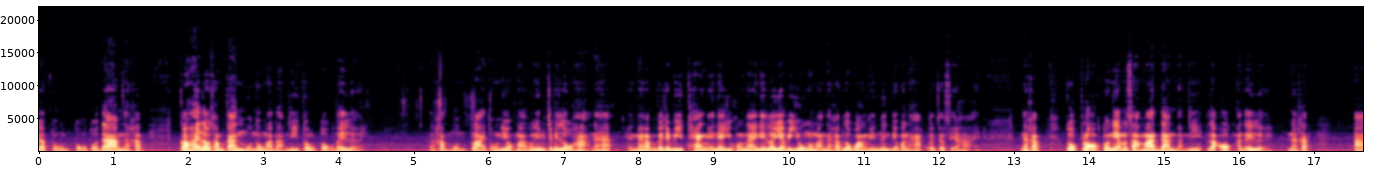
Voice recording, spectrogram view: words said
กับตรงตรงตัวด้ามนะครับ ก็ให้เราทำการหมุนออกมาแบบนี้ตรงๆได้เลยนะครับหมุนปลายตรงนี้ออกมาตรงนี้มันจะเป็นโลหะนะฮะเห็นไหมครับมันก็จะมีแท่งไอ้นี่อยู่ข้างในนี่เราอย่าไปยุ่งกับมันนะครับ ระวังนิดนึงเดี๋ยวมันหักเราจะเสียหายนะครับ ตัวปลอกตัวนี้มันสามารถดันแบบนี้แล้วออกมาได้เลยนะครับ อ่า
